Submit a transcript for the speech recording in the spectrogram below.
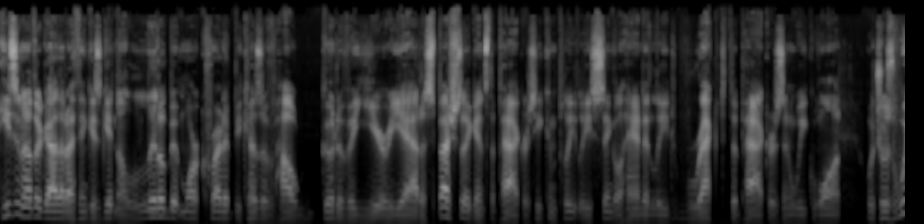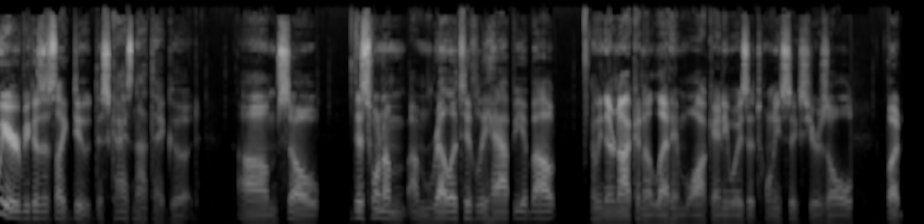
he's another guy that I think is getting a little bit more credit because of how good of a year he had, especially against the Packers. He completely single-handedly wrecked the Packers in Week One, which was weird because it's like, dude, this guy's not that good. Um, so this one I'm I'm relatively happy about. I mean, they're not going to let him walk anyways at 26 years old, but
